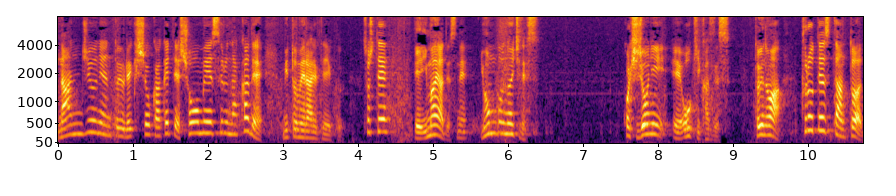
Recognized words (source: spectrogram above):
何十年という歴史をかけて証明する中で認められていく。そして今やですね4分の1です。これ非常に大きい数です。というのはプロテスタントは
